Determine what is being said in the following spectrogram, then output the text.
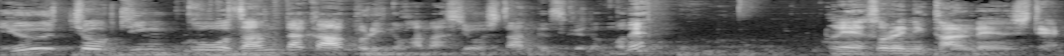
ゆうちょ銀行残高アプリの話をしたんですけどもね。えー、それに関連して。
